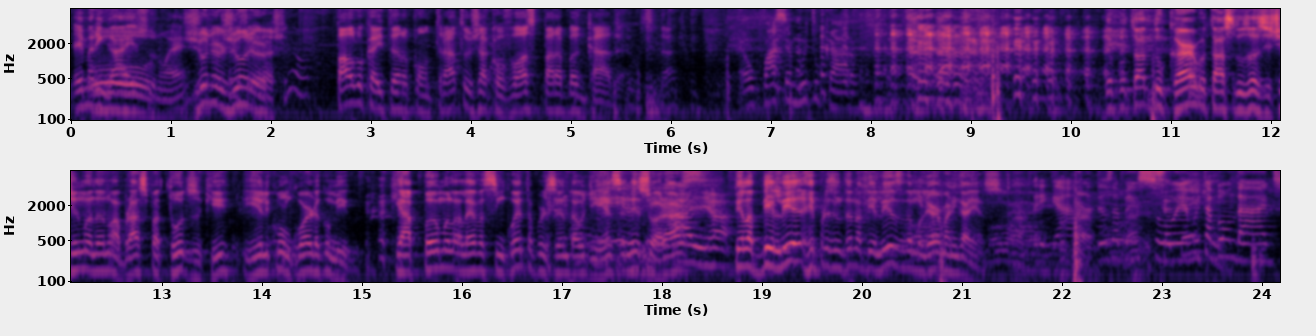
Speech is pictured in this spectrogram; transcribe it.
É Maringá O isso, não é? Júnior Júnior. Acho não. Paulo Caetano contrata o Jacovós para a bancada. É, o passe é muito caro. Deputado do Carmo está nos assistindo, mandando um abraço para todos aqui. E ele concorda comigo. Que a Pâmela leva 50% da audiência Meu nesse Deus. horário, Aí, pela beleza, representando a beleza da mulher maringaense. Obrigada. Deus abençoe. É muita bondade.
